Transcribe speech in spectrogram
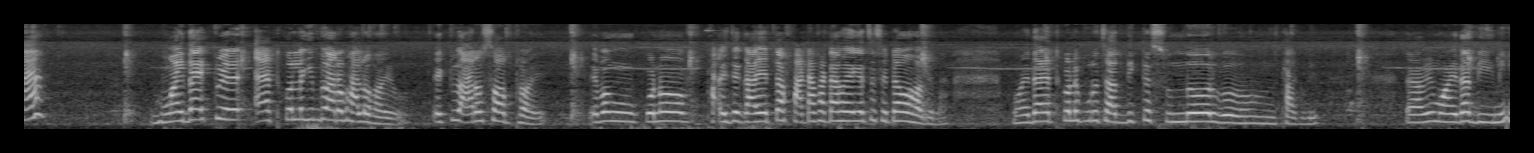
হ্যাঁ? ময়দা একটু অ্যাড করলে কিন্তু আরও ভালো হয় ও। একটু আরও সফট হয়। এবং কোনো এই যে গায়েরটা ফাটা ফাটা হয়ে গেছে, সেটাও হবে না। ময়দা অ্যাড করলে পুরো চারদিকটা সুন্দর থাকবে। আমি ময়দা দিইনি।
